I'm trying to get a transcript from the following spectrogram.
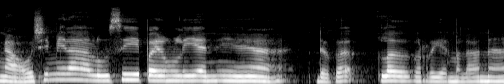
เหงาใช่ไหมล่ะลูซี่ไปโรงเรียนเนี่ย เดี๋ยวก็เลิกเรียนมาแล้วนะ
